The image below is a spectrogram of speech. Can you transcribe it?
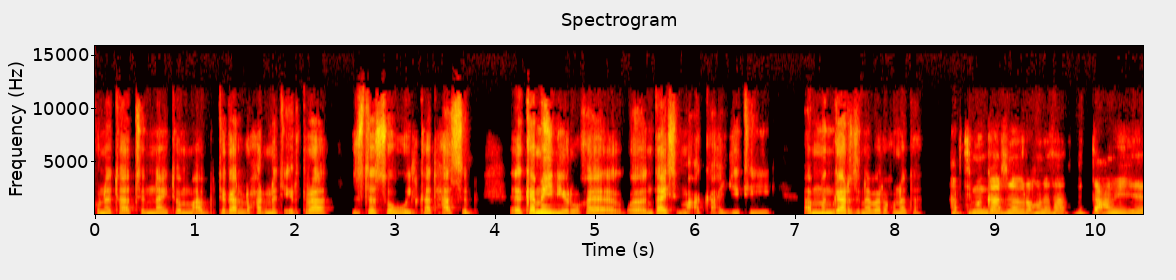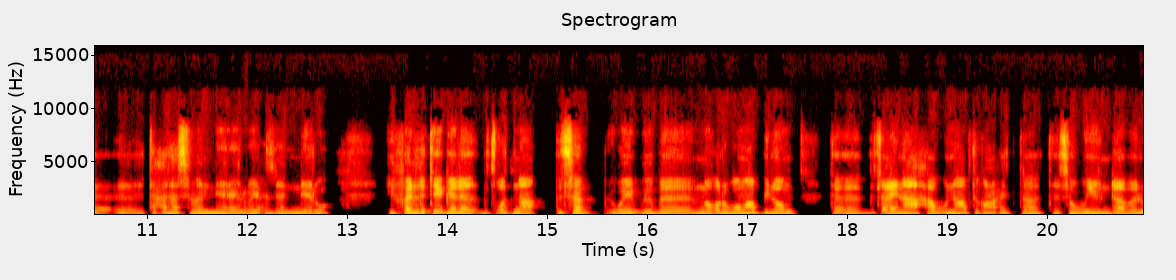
ኩነታትን ናይቶም ኣብ ተጋድሎ ሓርነት ኤርትራ ዝተሰው ኢልካ ትሓስብ ከመይ ነይሩ እንታይ ስማዓካ ሕጂ እቲ ኣብ ምንጋር ዝነበረ ኩነታት ኣብቲ ምንጋር ዝነበረ ኩነታት ብጣዕሚ ተሓሳስበኒ ነይሩ የሕዝነኒ ነይሩ ይፈልጥ እየ ገለ ብፆትና ብሰብ ወይ ብመቕርቦም ኣቢሎም ብፃይና ሓውና ኣብ ተጋማሒት ተሰው እዩ እንዳበሉ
